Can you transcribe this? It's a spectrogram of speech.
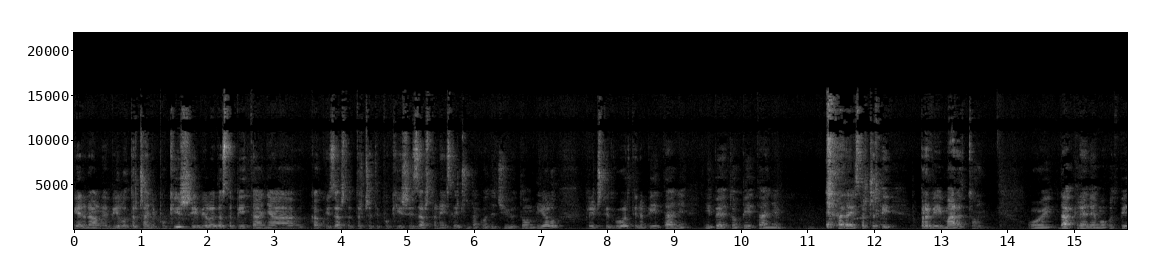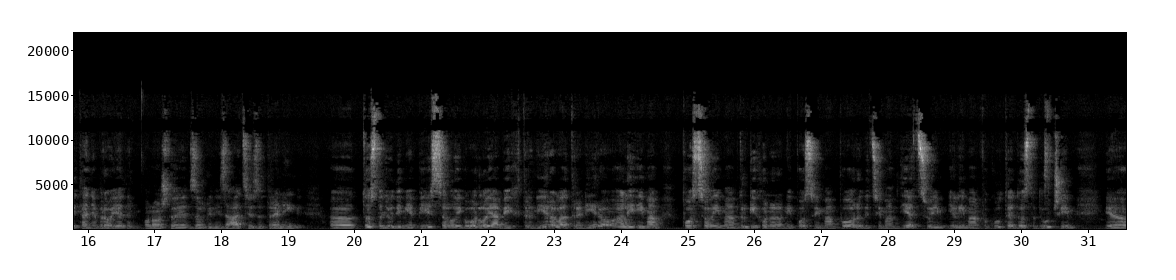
generalno je bilo trčanje po kiši, bilo je dosta pitanja kako i zašto trčati po kiši, zašto ne i slično, tako da ću i u tom dijelu pričati, odgovoriti na pitanje. I peto pitanje, kada istrčati prvi maraton. Da krenemo od pitanja broj 1. Ono što je za organizaciju, za trening, dosta ljudi mi je pisalo i govorilo ja bih trenirala, trenirao, ali imam posao, imam drugi honorarni posao, imam porodicu, imam djecu ili imam fakultet, dosta da učim,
